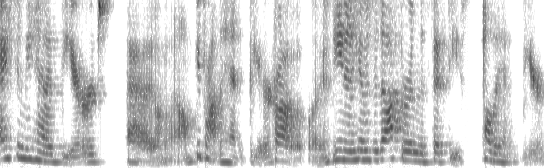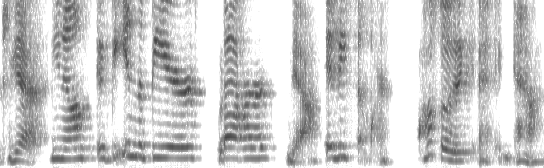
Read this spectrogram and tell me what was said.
I assume he had a beard. I don't know. He probably had a beard. Probably. You know, he was a doctor in the 50s. Probably had a beard. Yeah. You know, it'd be in the beard, whatever. Yeah. It'd be somewhere. Also, yeah.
